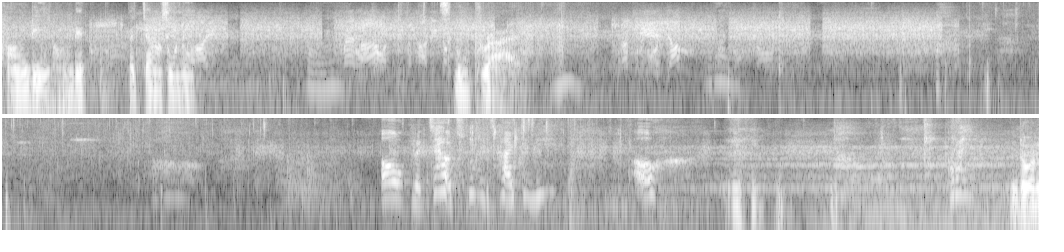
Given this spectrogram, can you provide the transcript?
ของดีของเด็ดประจำซีรีส์แม่ลาที่สถานีสมุนไพรนาทีย้ำโอ้พระเจ้าช่วยชายคนนี้ โอ้อะไร โดน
